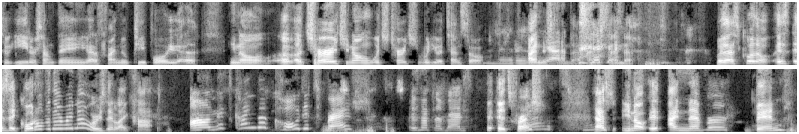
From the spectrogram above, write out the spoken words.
to eat or something. You gotta find new people. You gotta. You know, a, a church. You know, which church would you attend? So. I understand that. I understand that. But that's cool though. Is is it cold over there right now, or is it like hot? Um, it's kind of cold. It's fresh. It's not that bad. It's fresh. Yeah, it's fresh. That's you know it. I never been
